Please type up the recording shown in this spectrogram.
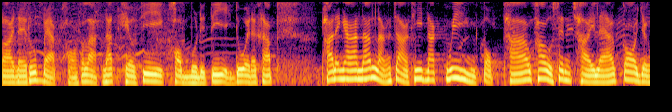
รายในรูปแบบของตลาดนัด Healthy Community อีกด้วยนะครับภายในงานนั้นหลังจากที่นักวิ่งตบเท้าเข้าเส้นชัยแล้วก็ยัง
